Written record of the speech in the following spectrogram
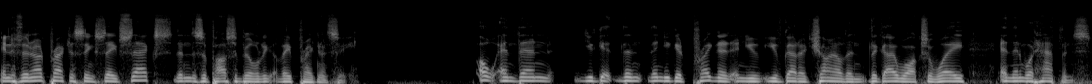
And if they're not practicing safe sex, then there's a possibility of a pregnancy. Oh, and then you get then then you get pregnant and you you've got a child and the guy walks away and then what happens?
